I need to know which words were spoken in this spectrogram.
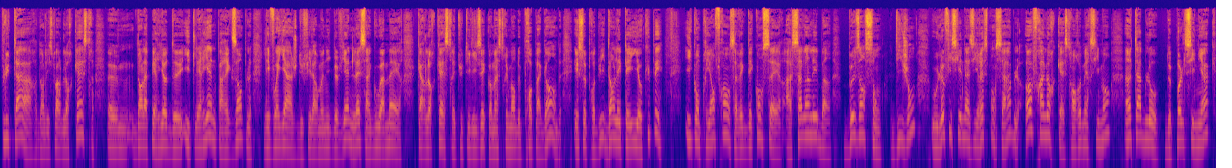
plus tard dans l'histoire de l'orchestre, euh, dans la période hitlérienne par exemple, les voyages du Philharmonique de Vienne laissent un goût amer, car l'orchestre est utilisé comme instrument de propagande et se produit dans les pays occupés, y compris en France avec des concerts à Salins-les-Bains, Besançon, Dijon, où l'officier nazi responsable offre à l'orchestre en remerciement un tableau de Paul Signac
